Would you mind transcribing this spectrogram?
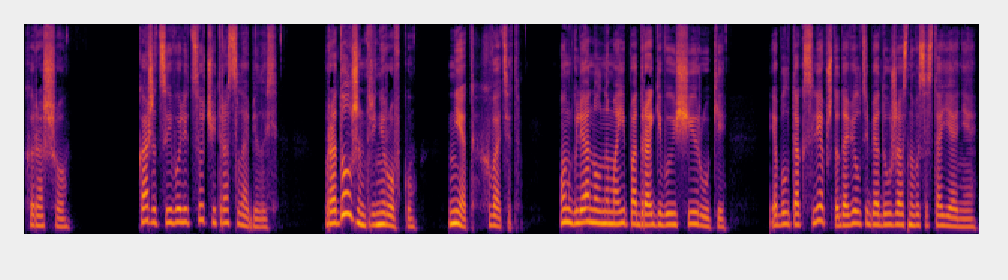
Хорошо. Кажется, его лицо чуть расслабилось. «Продолжим тренировку?» «Нет, хватит». Он глянул на мои подрагивающие руки. «Я был так слеп, что довел тебя до ужасного состояния.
